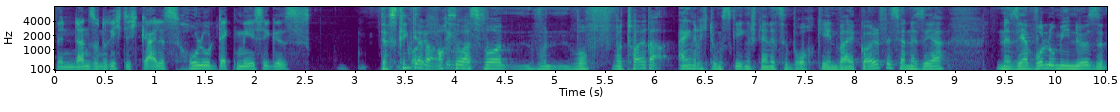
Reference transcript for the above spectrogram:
wenn dann so ein richtig geiles Holodeck-mäßiges Das klingt aber auch sowas, wo, wo, wo, teure Einrichtungsgegenstände zu Bruch gehen, weil Golf ist ja eine sehr, eine sehr voluminöse,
